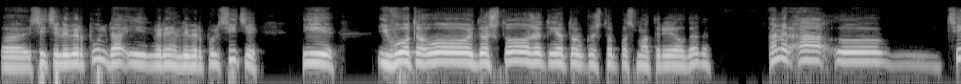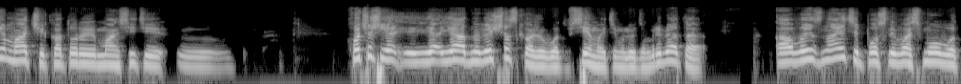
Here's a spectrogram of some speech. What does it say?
Сити Ливерпуль, да, и вернее Ливерпуль Сити, и и вот, ой, да что же это я только что посмотрел, да, да. Амир, а э, те матчи, которые Ман-Сити... Э, хочешь, я, я, я одну вещь сейчас скажу вот всем этим людям. Ребята, а вы знаете, после восьмого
